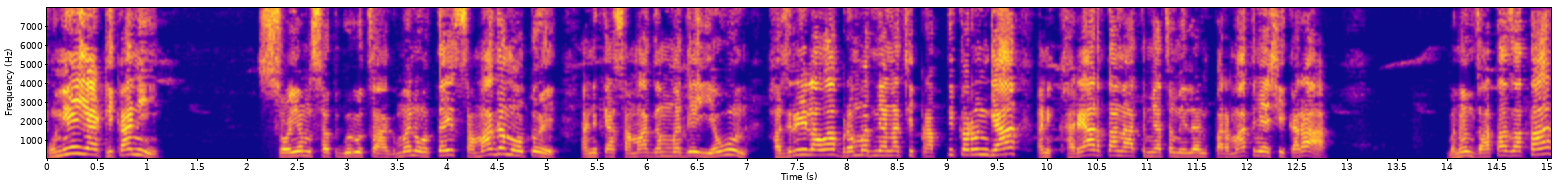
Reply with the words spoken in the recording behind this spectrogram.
पुणे या ठिकाणी स्वयं सद्गुरूचं आगमन होतंय समागम होतोय. आणि त्या समागममध्ये येऊन हजरी लावा ब्रह्मज्ञानाची प्राप्ती करून घ्या आणि खऱ्या अर्थानं आत्म्याचं मिलन परमात्म्याशी करा. म्हणून जाता जाता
